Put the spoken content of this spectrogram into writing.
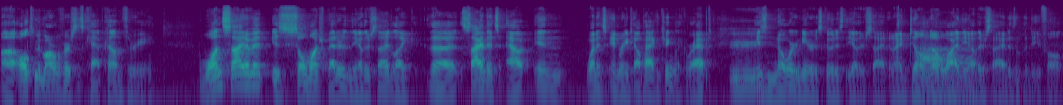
Uh, Ultimate Marvel vs. Capcom 3. One side of it is so much better than the other side. Like the side that's out in when it's in retail packaging, like wrapped, is nowhere near as good as the other side, and I don't know why the Ah. other side isn't the default.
